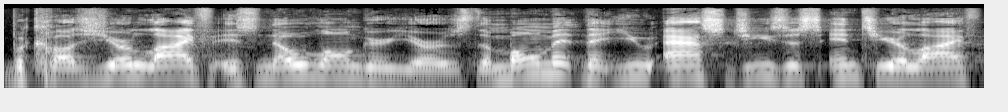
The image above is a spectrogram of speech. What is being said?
because your life is no longer yours. The moment that you ask Jesus into your life,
